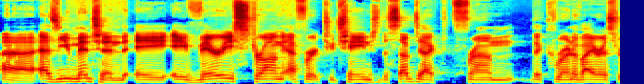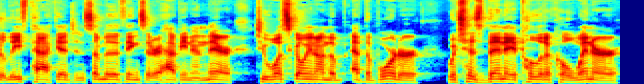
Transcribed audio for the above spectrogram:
uh, as you mentioned, a, a very strong effort to change the subject from the coronavirus relief package and some of the things that are happening in there to what's going on the, at the border which has been a political winner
